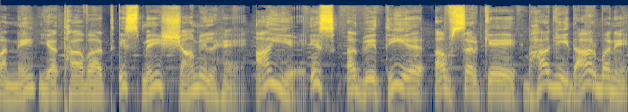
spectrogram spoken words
पन्ने यथावत इसमें शामिल हैं। आइए इस अद्वितीय अवसर के भागीदार बने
